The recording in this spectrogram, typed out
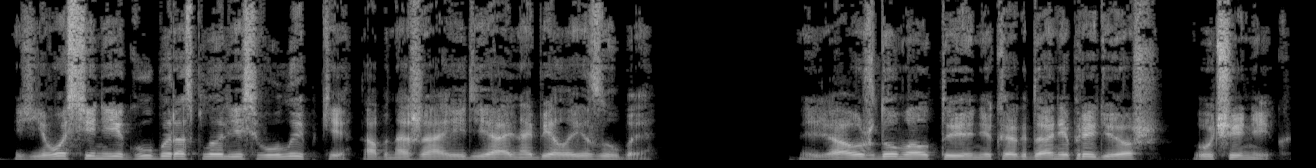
Его синие губы расплылись в улыбке, обнажая идеально белые зубы. «Я уж думал, ты никогда не придешь, ученик».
